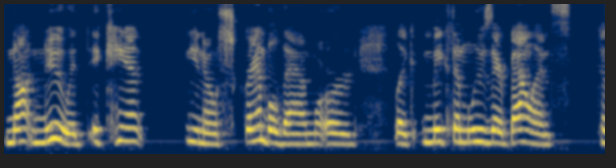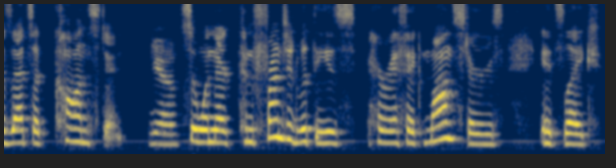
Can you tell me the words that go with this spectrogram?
not new. It, it can't you know scramble them or like make them lose their balance because that's a constant yeah, so when they're confronted with these horrific monsters, it's like,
